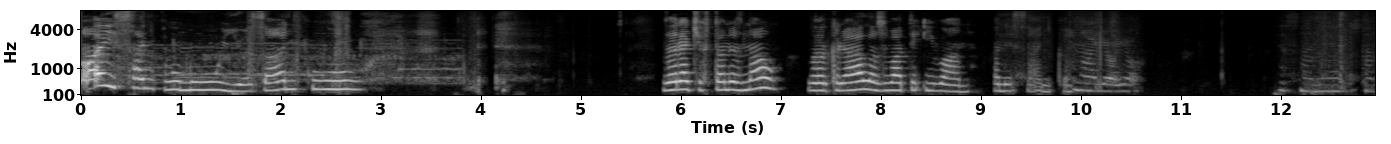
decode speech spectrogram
Ай, Саньку мою, Саньку. До речі, хто не знав, Варкреала звати Іван, а не Санька. Ну, йо-йо. Я знаю, я сам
